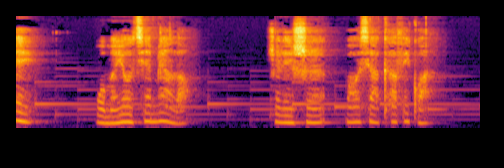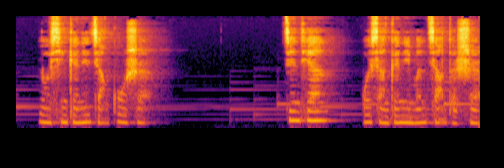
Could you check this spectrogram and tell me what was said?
嘿，我们又见面了。这里是猫下咖啡馆，用心给你讲故事。今天我想跟你们讲的是：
